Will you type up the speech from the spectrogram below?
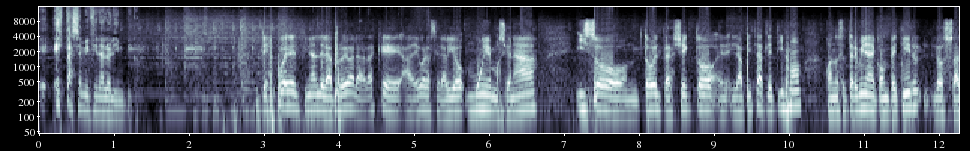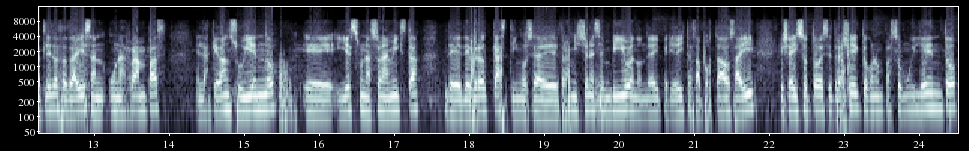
eh, esta semifinal olímpica. Después del final de la prueba, la verdad es que a Débora se la vio muy emocionada. Hizo todo el trayecto, la pista de atletismo, cuando se termina de competir, los atletas atraviesan unas rampas en las que van subiendo eh, y es una zona mixta de, broadcasting, o sea, de transmisiones en vivo en donde hay periodistas apostados ahí. Ella hizo todo ese trayecto con un paso muy lento,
